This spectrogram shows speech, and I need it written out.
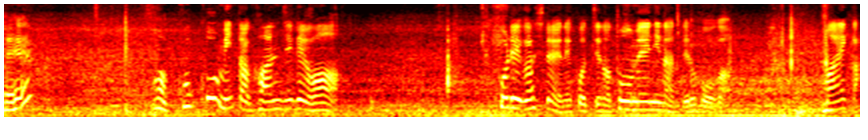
え？まあここ見た感じではこれが下よね。こっちの透明になってる方が。前か。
